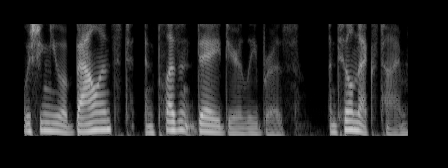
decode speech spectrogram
Wishing you a balanced and pleasant day, dear Libras. Until next time.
